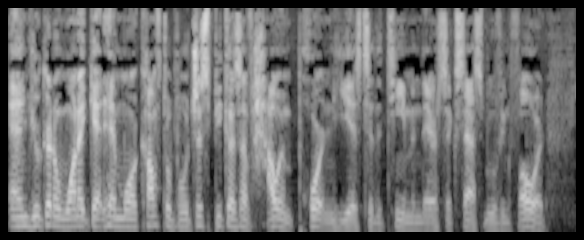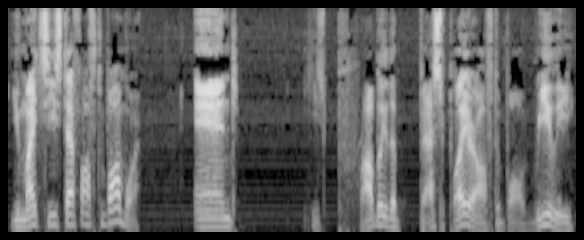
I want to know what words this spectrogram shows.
and you're going to want to get him more comfortable just because of how important he is to the team and their success moving forward. You might see Steph off the ball more, and he's probably the best player off the ball, really,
